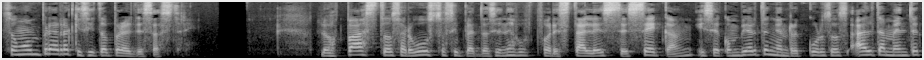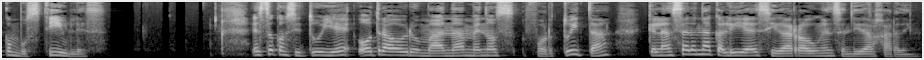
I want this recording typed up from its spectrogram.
son un prerequisito para el desastre. Los pastos, arbustos y plantaciones forestales se secan y se convierten en recursos altamente combustibles. Esto constituye otra obra humana menos fortuita que lanzar una calilla de cigarro aún encendida al jardín.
